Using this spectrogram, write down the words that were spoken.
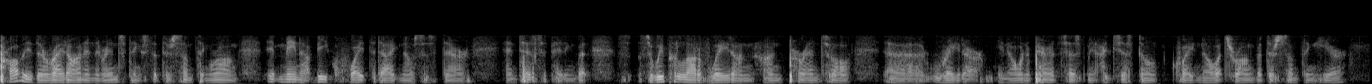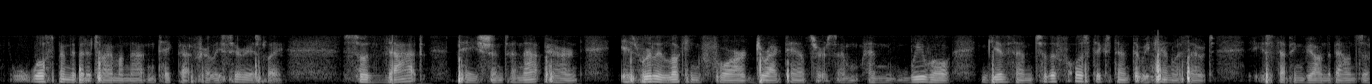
probably they're right on in their instincts that there's something wrong. It may not be quite the diagnosis they're anticipating, but so we put a lot of weight on on parental uh, radar. You know, when a parent says to me, "I just don't quite know what's wrong, but there's something here," we'll spend a bit of time on that and take that fairly seriously. So that patient and that parent is really looking for direct answers, and, and we will give them to the fullest extent that we can without stepping beyond the bounds of,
